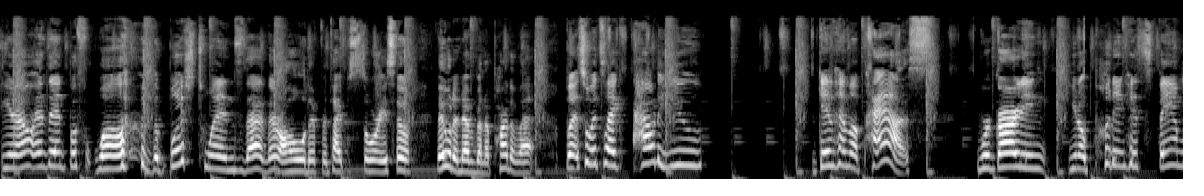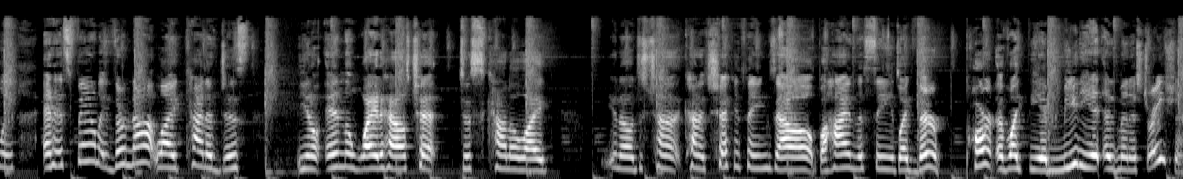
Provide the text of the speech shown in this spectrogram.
You know, and then before, well, the Bush twins, that they're a whole different type of story, so they would have never been a part of that. But so it's like, how do you give him a pass regarding, you know, putting his family and his family? They're not like kind of just, you know, in the White House, chat, just kind of like, you know, just trying to kind of checking things out behind the scenes. Like they're part of like the immediate administration,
